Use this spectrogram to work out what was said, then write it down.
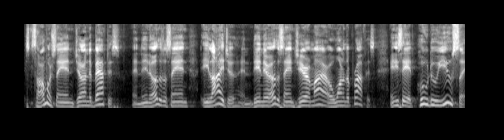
Some are saying John the Baptist, and then others are saying Elijah, and then there are others saying Jeremiah or one of the prophets. And he said, Who do you say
